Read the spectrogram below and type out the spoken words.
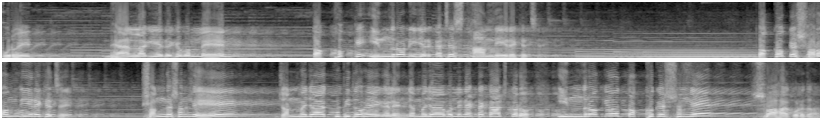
পুরোহিত ধ্যান লাগিয়ে দেখে বললেন তক্ষককে ইন্দ্র নিজের কাছে স্থান দিয়ে রেখেছে। তক্ষককে স্মরণ দিয়ে রেখেছে। সঙ্গে সঙ্গে জন্মেজয় কুপিত হয়ে গেলেন। জন্মেজয় বললেন, একটা কাজ করো, ইন্দ্রকেও তক্ষকের সঙ্গে সহা করে দাও।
